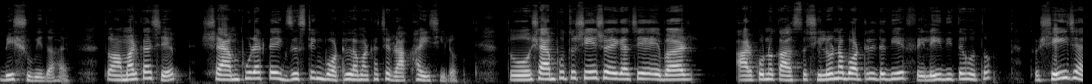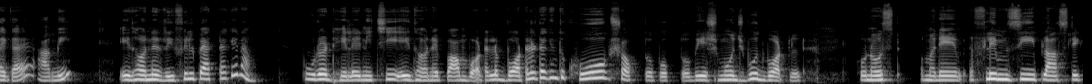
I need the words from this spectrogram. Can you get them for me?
বেশ সুবিধা হয়। তো আমার কাছে শ্যাম্পুর একটা এক্সিস্টিং বটল আমার কাছে রাখাই ছিল। তো শ্যাম্পু তো শেষ হয়ে গেছে, এবার আর কোনো কাজ তো ছিল না বটলটা দিয়ে, ফেলেই দিতে হতো। তো সেই জায়গায় আমি এই ধরনের রিফিল প্যাকটাকে না পুরো ঢেলে নিচ্ছি এই ধরনের পাম্প বটলে। বটলটা কিন্তু খুব শক্তপোক্ত, বেশ মজবুত বটল। কোনো মানে ফ্লিমজি প্লাস্টিক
